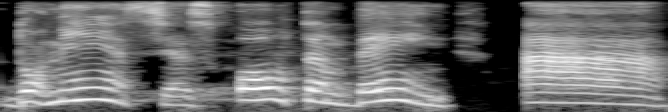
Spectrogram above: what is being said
dormências ou também a,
